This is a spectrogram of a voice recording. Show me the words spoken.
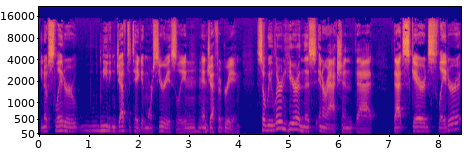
you know, Slater needing Jeff to take it more seriously and Jeff agreeing. So we learn here in this interaction that that scared Slater,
